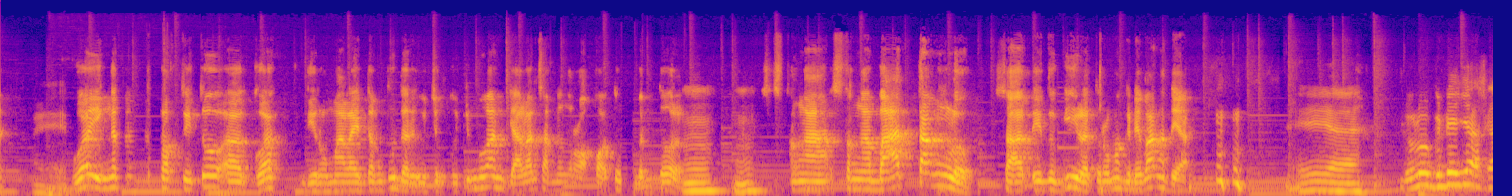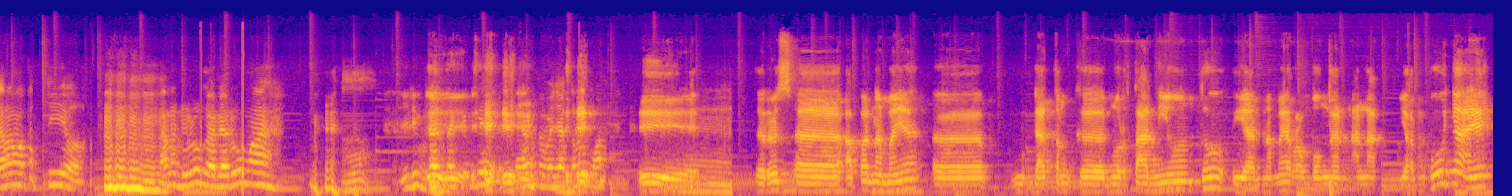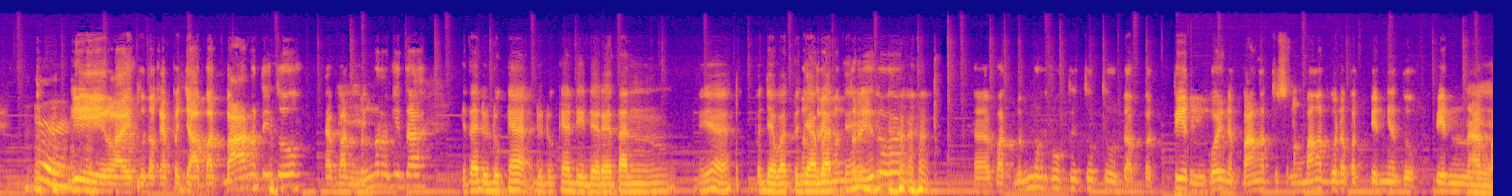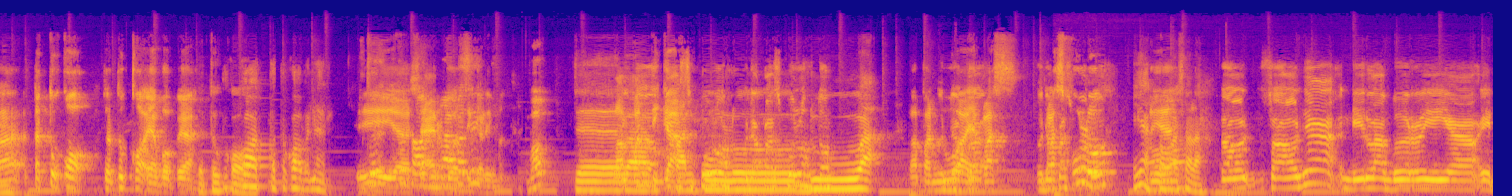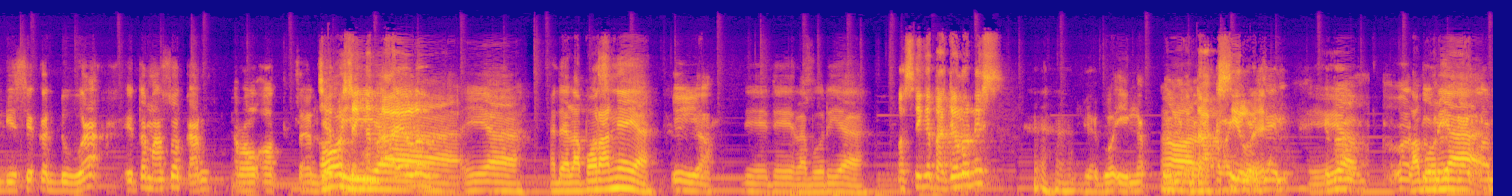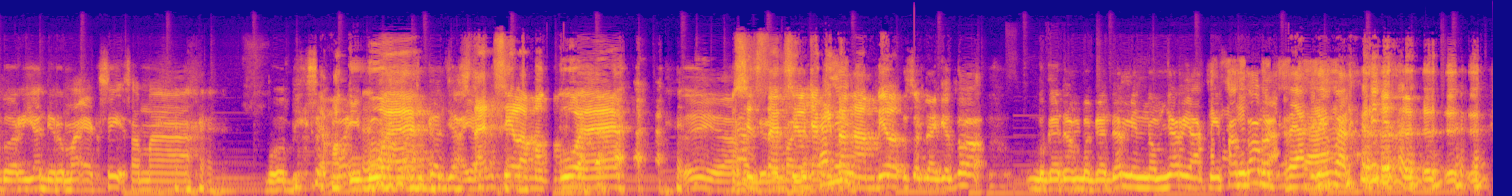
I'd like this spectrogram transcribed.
Gue inget waktu itu eh, gue di rumah ledeng tuh dari ujung-ujung gue kan jalan sambil ngerokok tuh betul. Hmm, hmm. Setengah setengah batang loh saat itu gila tuh rumah gede banget ya. Iya. Dulu gede aja, sekarang mah kecil. Karena dulu nggak ada rumah. Nah, Jadi berasa gede, sekarang banyak rumah. Iya. Hmm. Terus eh, apa namanya eh, datang ke Nurtanio tuh ya namanya rombongan anak yang punya eh. Gila itu udah kayak pejabat banget itu. Hebat Iya. bener kita. Kita duduknya duduknya di deretan iya, pejabat-pejabat. Menteri-menteri ya. itu kan. Hebat bener waktu itu tuh dapet pin. Gue inget banget tuh seneng banget gue dapet pinnya tuh. Pin Iya. apa? Tetuko, tetuko ya Bob ya. Tetuko. Tetep kok bener. Iya, saya berapa sih? 235. Bob, 83. Udah kelas 10 tuh. 82. 82 Udah, ya kelas Udah kelas kelas 10. Iya, kalau Iya. nggak salah. Soal- soalnya di Laboria edisi kedua itu masuk kan roll out Oh iya, iya. Ada laporannya ya Iya, di di Laboria. Masih inget aja lo nis? biar gue inget. Oh, Gua redaksi lo ya. ngerjain. Kita Iya, Laboria. Laboria di rumah Eksi sama Bobby Sama sama gue, ya. stensil sama gue. Iya. Mesin stensilnya kita ngambil. Terus udah gitu begadang-begadang minumnya reaktifan tau nggak? reaktifan.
